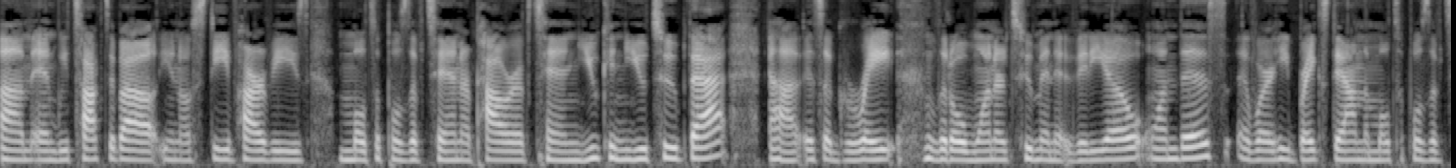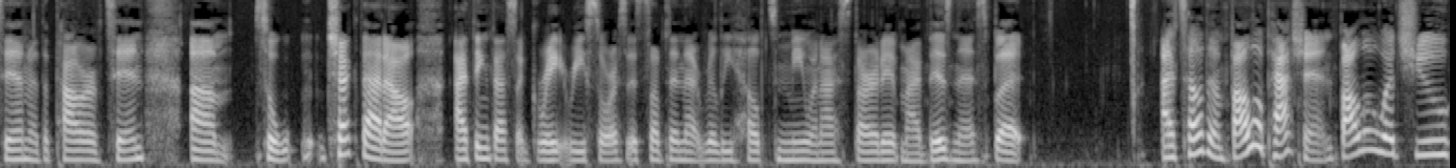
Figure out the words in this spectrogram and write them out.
Um, and we talked about, you know, Steve Harvey's multiples of 10 or power of 10. You can YouTube that. Uh, it's a great little one or two minute video on this where he breaks down the multiples of 10 or the power of 10. Um, so check that out. I think that's a great resource. It's something that really helped me when I started my business. But I tell them follow passion, follow what you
